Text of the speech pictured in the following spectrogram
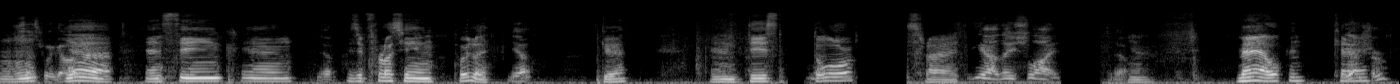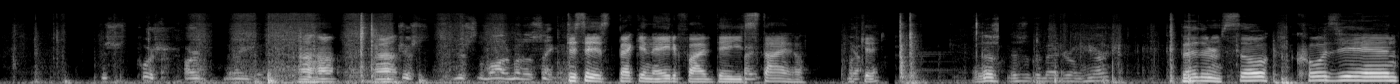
Mhm. since we got it. Yeah, and sink and Yep. is it flushing toilet? Yeah. Good. And this door slide. Yeah, they slide. Yeah, May I open? Can yeah, I? sure. Just push hard. There you go. Uh huh. Uh, Just just the bottom of the sink. this is back in 85 days style. Yeah. Okay. And this this is the bedroom here. Bedroom so cozy and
